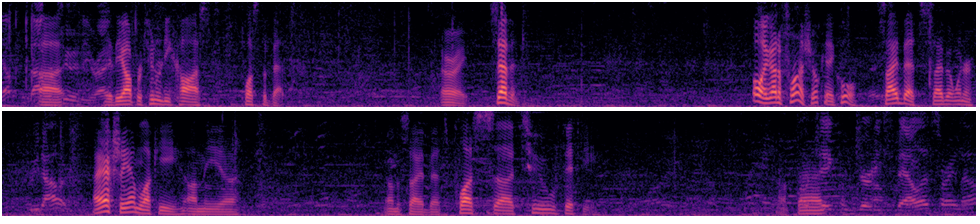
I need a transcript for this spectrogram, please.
Yep. The Uh, opportunity, yeah, right? the opportunity cost plus the bet. All right, seven. Oh, I got a flush. Okay, cool. Side bets, side bet winner. Three dollars. I actually am lucky on the uh, on the side bets. Plus uh, two fifty. Not bad. Jake from Dirty Stalis right now.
